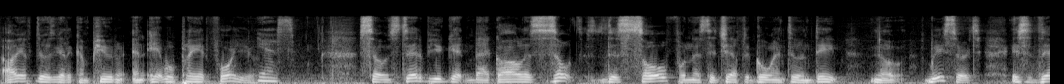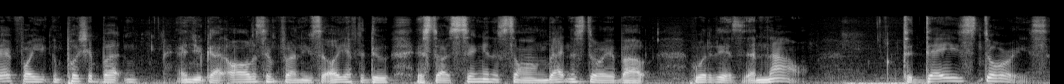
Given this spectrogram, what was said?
all you have to do is get a computer and it will play it for you. Yes. So instead of you getting back all this so this soulfulness that you have to go into in deep, you know, research, it's there for you. You can push a button and you got all this in front of you. So all you have to do is start singing a song, writing a story about what it is. And now, today's stories,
